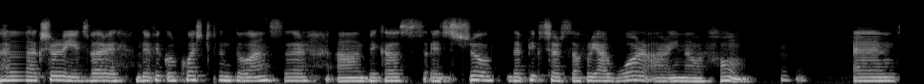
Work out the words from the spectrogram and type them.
Actually, it's very difficult question to answer uh, because it's true the pictures of real war are in our home. Mm-hmm. And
